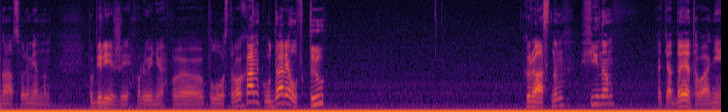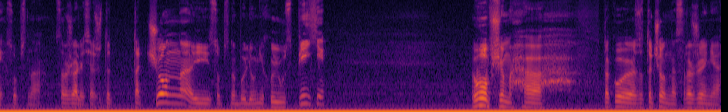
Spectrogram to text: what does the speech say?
на современном побережье в районе э, полуострова Ханка, ударил в тыл красным финам, хотя до этого они, собственно, сражались ожесточенно, и, собственно, были у них и успехи. В общем, э, такое заточенное сражение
